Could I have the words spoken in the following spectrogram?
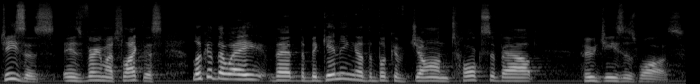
Jesus is very much like this. Look at the way that the beginning of the book of John talks about who Jesus was.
